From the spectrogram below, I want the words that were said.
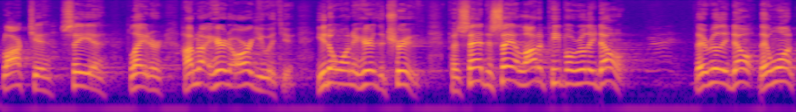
Blocked you. See you later. I'm not here to argue with you. You don't want to hear the truth. But sad to say, a lot of people really don't. They really don't. They want,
